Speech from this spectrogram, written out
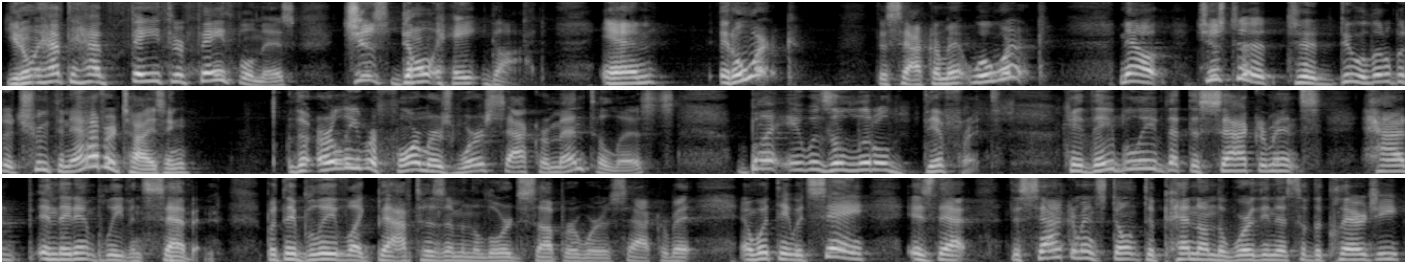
You don't have to have faith or faithfulness. Just don't hate God. And it'll work. The sacrament will work. Now, just to, to do a little bit of truth in advertising, the early reformers were sacramentalists, but it was a little different. Okay, they believed that the sacraments had, and they didn't believe in seven, but they believed like baptism and the Lord's Supper were a sacrament. And what they would say is that the sacraments don't depend on the worthiness of the clergy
